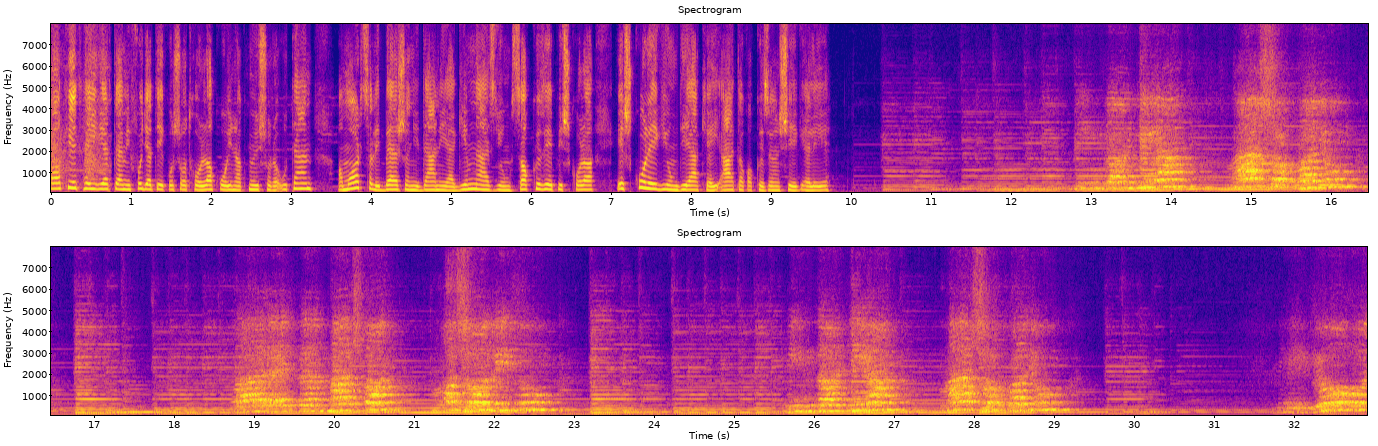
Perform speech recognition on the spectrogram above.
A két helyi értelmi fogyatékos otthon lakóinak műsora után a Marcali Berzsenyi Dániel Gimnázium, szakközépiskola és kollégium diákjai álltak a közönség elé. Mindannyian mások vagyunk, hasonlítunk. Mindannyian mások vagyunk, még jó,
